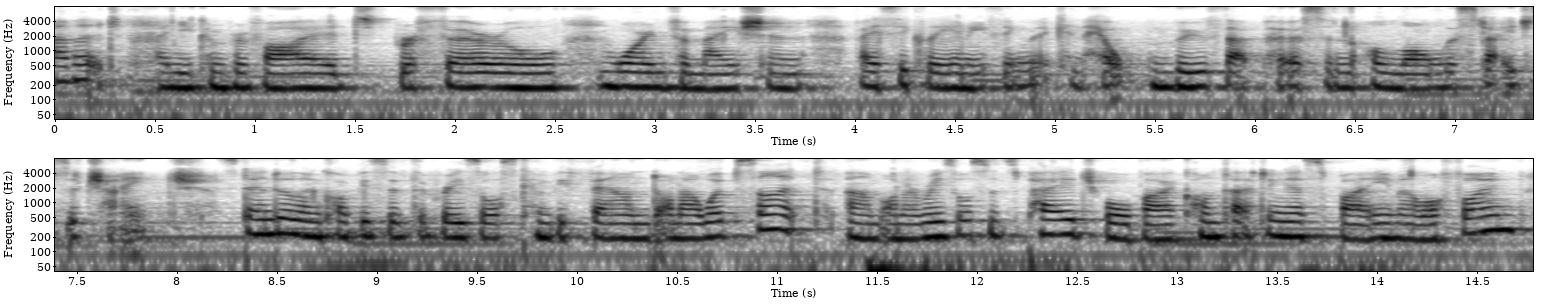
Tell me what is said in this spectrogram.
have it, and you can provide referral, more information, basically anything that can help move that person along the stages of change. Standalone copies of the resource can be found on our website, um, on our resources page, or by contacting us by email or phone.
